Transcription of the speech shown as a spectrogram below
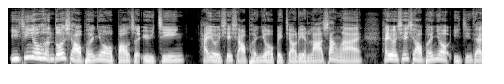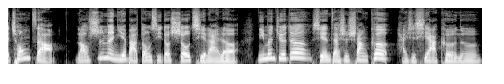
已经有很多小朋友包着浴巾，还有一些小朋友被教练拉上来，还有一些小朋友已经在冲澡。老师们也把东西都收起来了。你们觉得现在是上课还是下课呢？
